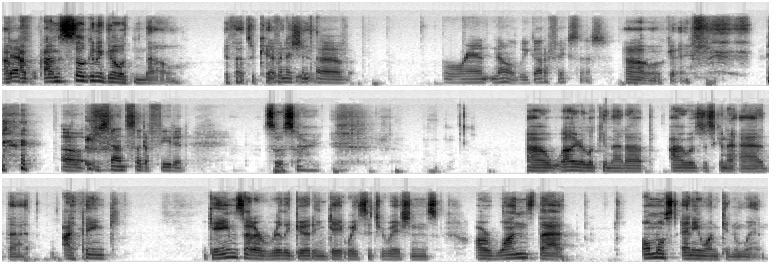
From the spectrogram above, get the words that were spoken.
Def- I, am still gonna go with no, if that's okay. definition of ran. No, we got to fix this. oh, okay. Oh, you sound so defeated. so sorry. Uh, while you're looking that up, I was just gonna add that I think games that are really good in gateway situations are ones that almost anyone can win.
